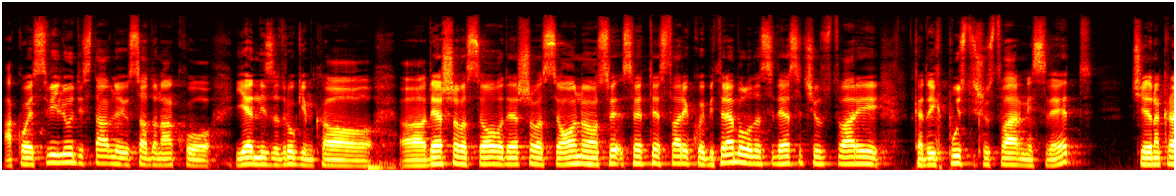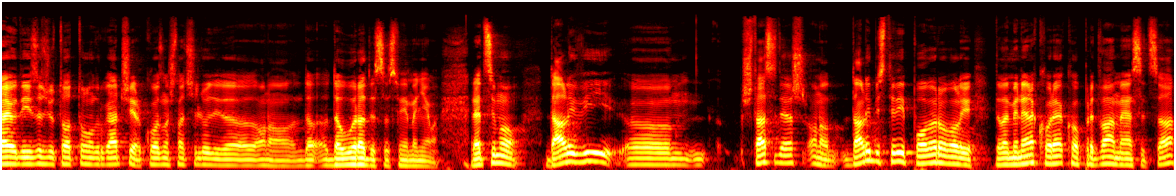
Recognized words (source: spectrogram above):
a koje svi ljudi stavljaju sad onako jedni za drugim kao uh, dešava se ovo, dešava se ono, sve, sve te stvari koje bi trebalo da se desi će u stvari, kada ih pustiš u stvarni svet, će na kraju da izađu totalno drugačije, jer ko zna šta će ljudi da, ono, da, da urade sa svima njima. Recimo, da li vi, um, šta se deš, ono, da li biste vi poverovali da vam je neko rekao pre dva meseca,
